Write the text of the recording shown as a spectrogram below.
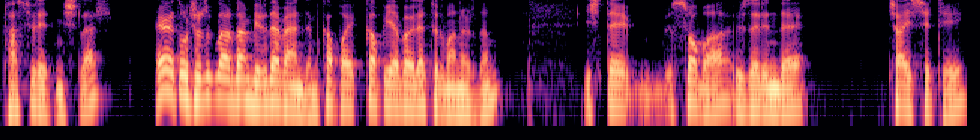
tasvir etmişler. Evet o çocuklardan biri de bendim. Kapı, kapıya böyle tırmanırdım. İşte soba üzerinde çay seti.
